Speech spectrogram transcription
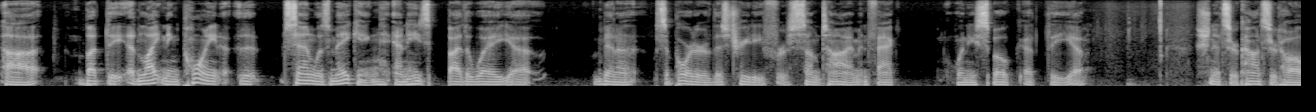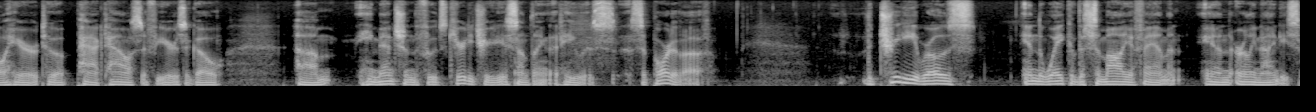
Uh, but the enlightening point that Sen was making, and he's, by the way, uh, been a supporter of this treaty for some time. In fact, when he spoke at the uh, Schnitzer Concert Hall here to a packed house a few years ago, um, he mentioned the Food Security Treaty as something that he was supportive of. The treaty arose in the wake of the Somalia famine in the early 90s.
